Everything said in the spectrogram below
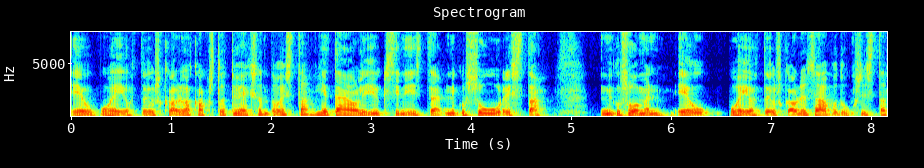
EU-puheenjohtajuuskaudella 2019 ja tämä oli yksi niistä niin kuin suurista niin kuin Suomen EU-puheenjohtajuuskauden saavutuksista.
